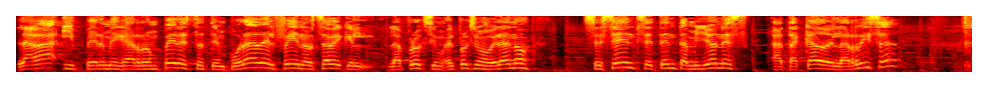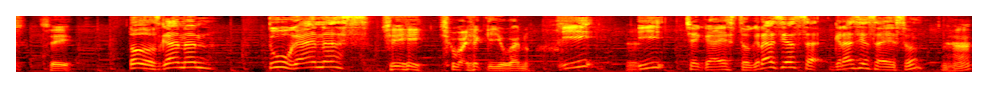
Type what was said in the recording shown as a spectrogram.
La va a hiper mega romper esta temporada. El Feyenoord sabe que el, la próxima, el próximo verano 60, 70 millones atacado de la risa. Sí. Todos ganan. Tú ganas. Sí, yo vaya que yo gano. Y, y checa esto. Gracias a, gracias a eso, Ajá.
